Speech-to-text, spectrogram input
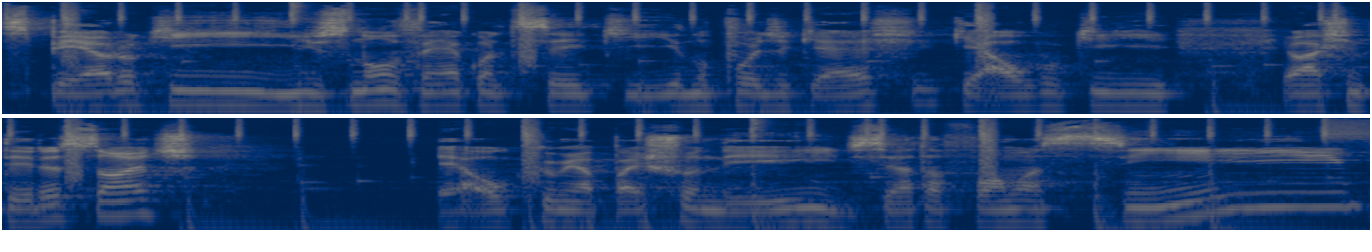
Espero que isso não venha acontecer aqui no podcast, que é algo que eu acho interessante. É algo que eu me apaixonei de certa forma assim e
